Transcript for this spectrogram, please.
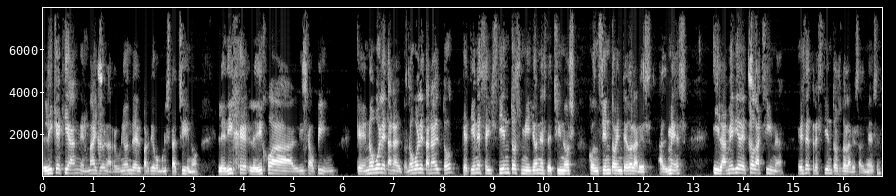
Li Keqiang en mayo, en la reunión del Partido Comunista Chino, le, dije, le dijo a Li Xiaoping que no vuele tan alto, no vuele tan alto, que tiene 600 millones de chinos con 120 dólares al mes y la media de toda China es de 300 dólares al mes. ¿eh?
